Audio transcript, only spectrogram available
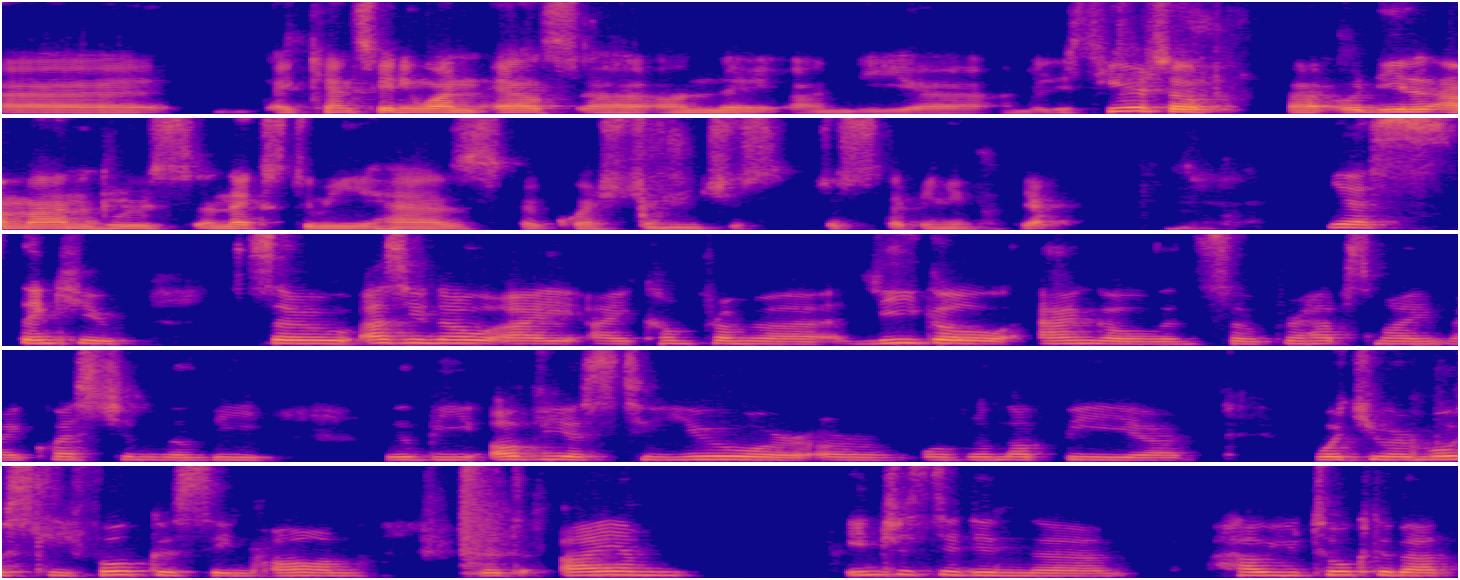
I can't see anyone else uh, on the on the uh, on the list here. So uh, Odile Ammann, who's next to me, has a question. Just just stepping in. Yeah. Yes, thank you. So as you know, I, I come from a legal angle, and so perhaps my, my question will be will be obvious to you, or or, or will not be uh, what you are mostly focusing on. But I am interested in uh, how you talked about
